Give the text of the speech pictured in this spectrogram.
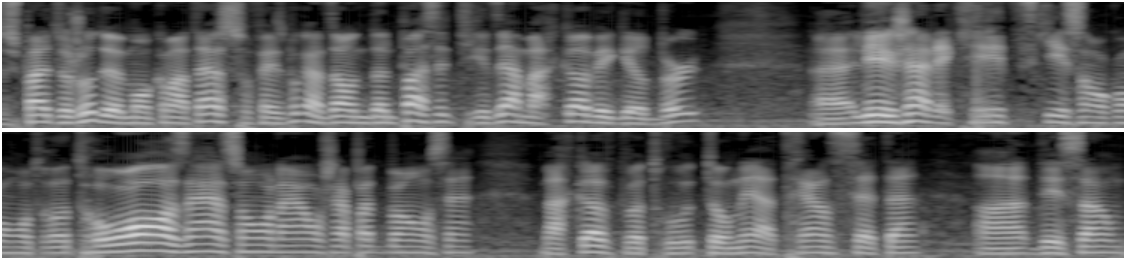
je parle toujours de mon commentaire sur Facebook en disant on ne donne pas assez de crédit à Markov et Gilbert. Euh, les gens avaient critiqué son contrat. Trois ans, son âge, ça pas de bon sens. Markov qui va tourner à 37 ans en décembre.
